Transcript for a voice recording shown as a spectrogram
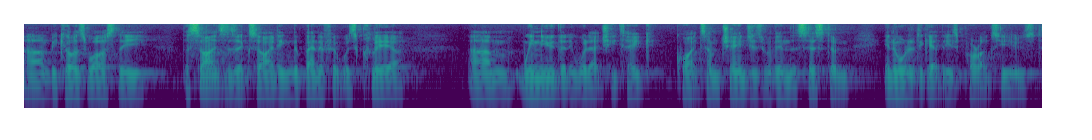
Um, because whilst the, the science is exciting, the benefit was clear, um, we knew that it would actually take quite some changes within the system in order to get these products used.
